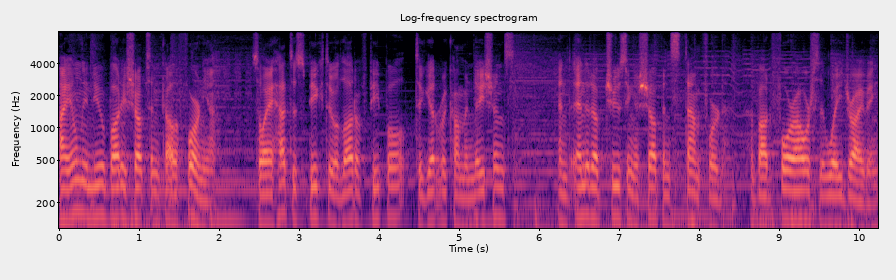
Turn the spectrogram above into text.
I only knew body shops in California, so I had to speak to a lot of people to get recommendations and ended up choosing a shop in Stamford, about 4 hours away driving.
